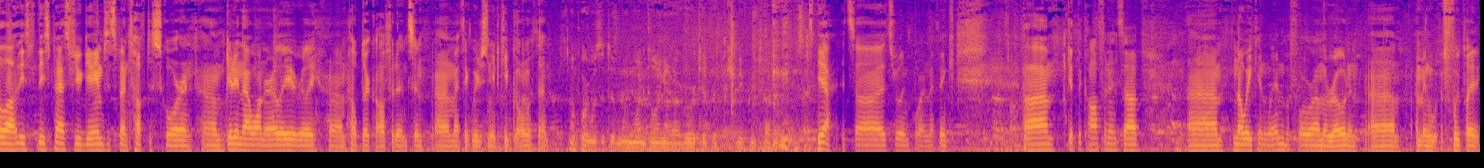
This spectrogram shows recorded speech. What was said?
a lot of these these past few games, it's been tough to score, and um, getting that one early it really um, helped our confidence, and um, I think we just need to keep going with that. How important was it to win one going in a road trip? It should be pretty tough. Yeah, it's uh, it's really important. I think um, get the confidence up, um, know we can win before we're on the road, and um, I mean if we play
